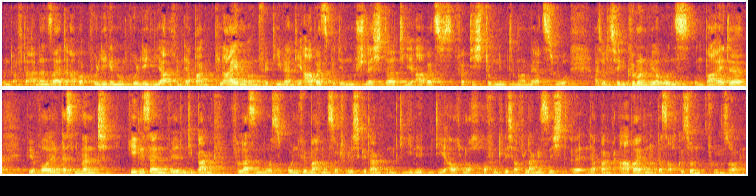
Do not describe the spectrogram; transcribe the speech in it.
und auf der anderen Seite aber Kolleginnen und Kollegen ja auch in der Bank bleiben und für die werden die Arbeitsbedingungen schlechter, die Arbeitsverdichtung nimmt immer mehr zu. Also deswegen kümmern wir uns um beide. Wir wollen, dass niemand gegen seinen Willen die Bank verlassen muss und wir machen uns natürlich Gedanken um diejenigen, die auch noch hoffentlich auf lange Sicht äh, in der Bank arbeiten und das auch gesund tun sollen.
